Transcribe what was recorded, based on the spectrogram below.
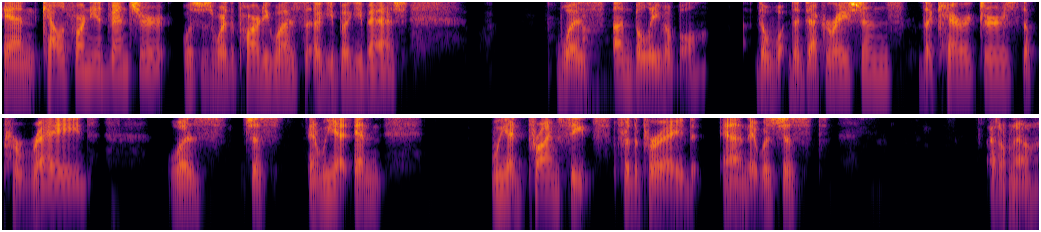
And California Adventure, which was where the party was, the Oogie Boogie Bash, was unbelievable. The the decorations, the characters, the parade was just and we had and we had prime seats for the parade and it was just I don't know.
